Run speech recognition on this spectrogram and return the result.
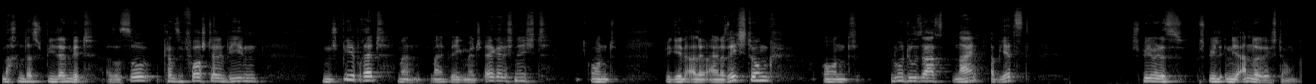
machen das Spiel dann mit. Also so kannst du dir vorstellen wie ein, ein Spielbrett, mein, meinetwegen Mensch ärgere dich nicht und wir gehen alle in eine Richtung und nur du sagst, nein, ab jetzt spielen wir das Spiel in die andere Richtung.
